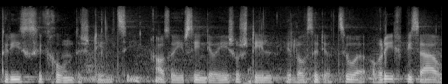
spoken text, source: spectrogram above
30 Sekunden still zu sein. Also ihr seid ja eh schon still, ihr hört ja zu, aber ich bin es auch.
